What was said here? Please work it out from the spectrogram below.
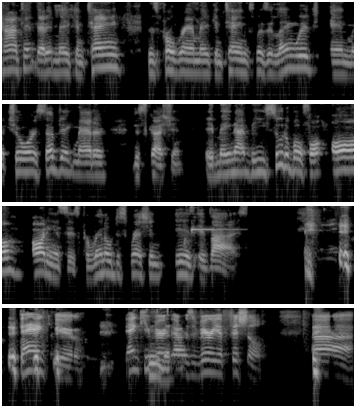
content that it may contain. This program may contain explicit language and mature subject matter discussion. It may not be suitable for all audiences. Parental discretion is advised. Thank you. Thank you very, that was very official. Uh,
